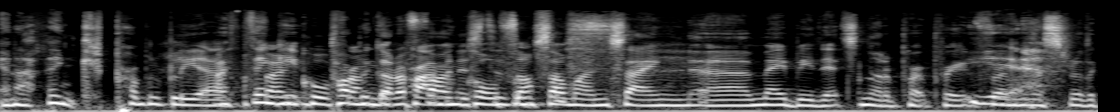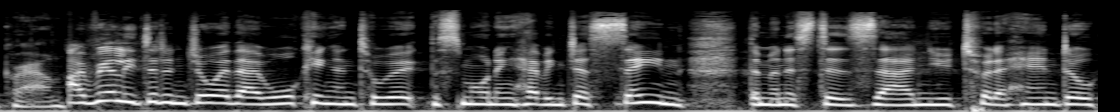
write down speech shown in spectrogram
and I think probably a I think phone he call probably from got a Prime phone call from office. someone saying uh, maybe that's not appropriate for a Yeah. minister of the crown. I really did enjoy though walking into work this morning, having just seen the minister's uh, new Twitter handle,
